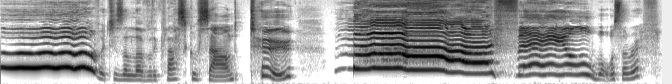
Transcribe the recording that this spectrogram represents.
oh, which is a lovely classical sound, to my fail. What was the riff?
